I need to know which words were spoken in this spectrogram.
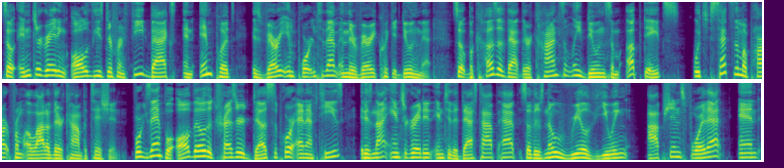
So, integrating all of these different feedbacks and inputs is very important to them, and they're very quick at doing that. So, because of that, they're constantly doing some updates which sets them apart from a lot of their competition. For example, although the Trezor does support NFTs, it is not integrated into the desktop app, so there's no real viewing options for that. And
